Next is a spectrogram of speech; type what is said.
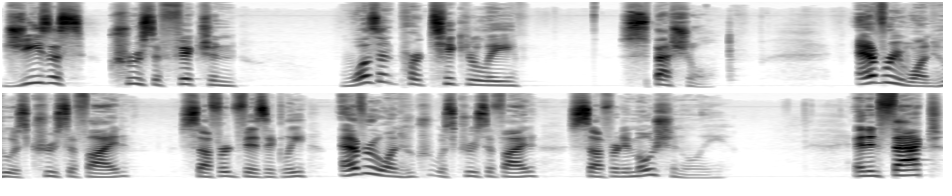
Jesus' crucifixion wasn't particularly special. Everyone who was crucified suffered physically, everyone who was crucified suffered emotionally. And in fact,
